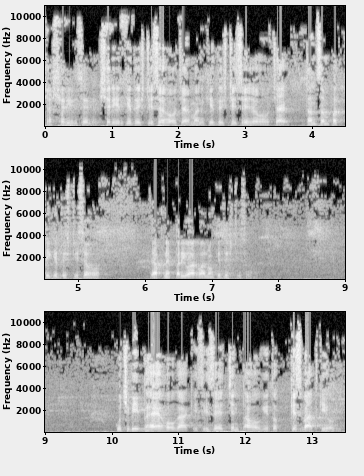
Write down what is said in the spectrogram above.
चाहे शरीर से, शरीर की दृष्टि से हो, चाहे मन की दृष्टि से हो, चाहे धन संपत्ति की दृष्टि से हो चाहे अपने परिवार वालों की दृष्टि से हो। कुछ भी भय होगा, किसी से चिंता होगी तो किस बात की होगी?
